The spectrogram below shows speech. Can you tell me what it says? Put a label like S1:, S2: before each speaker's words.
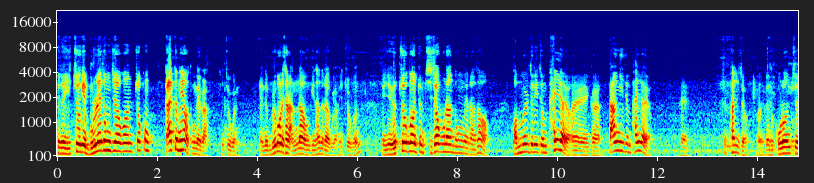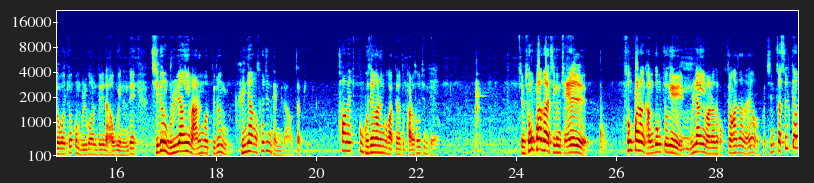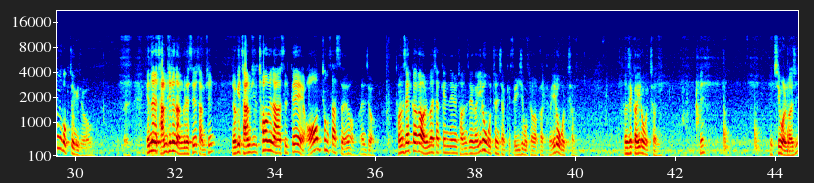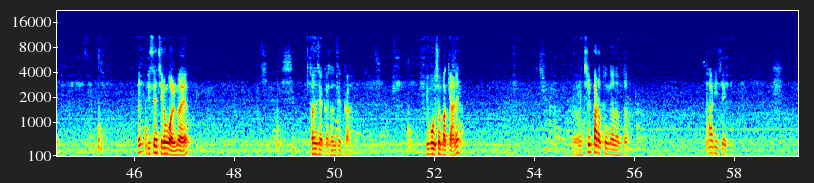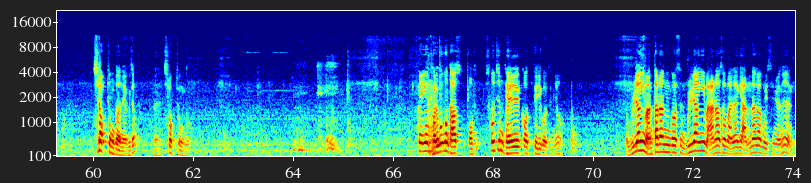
S1: 그래서 이쪽에 물레동 지역은 조금 깔끔해요, 동네가. 이쪽은. 예, 근데 물건이 잘 안 나오긴 하더라고요, 이쪽은. 이쪽은 좀 지저분한 동네라서 건물들이 좀 팔려요. 예, 그러니까 땅이 좀 팔려요. 예, 좀 팔리죠. 어, 그래서 그런 지역은 조금 물건들이 나오고 있는데 지금 물량이 많은 것들은 그냥 소진됩니다, 어차피. 처음에 조금 고생하는 것 같더라도 바로 소진돼요. 지금 송파가 지금 제일 송파랑 강동 쪽이 물량이 많아서 걱정하잖아요. 그 진짜 쓸데없는 걱정이죠. 네. 옛날에 잠실은 안 그랬어요? 잠실? 여기 잠실 처음에 나왔을 때 엄청 쌌어요. 알죠? 전세가가 얼마 시작했냐면 전세가 1억 5천 시작했어요. 25평 아파트가 1억 5천. 전세가 1억 5천. 네? 지금 얼마지? 네? 리센치 이런 거 얼마예요? 전세가, 전세가. 6억 5천밖에 안 해? 어, 7, 8억 정도 하나 보다. 8, 2제곱. 7억 정도 하네요. 그죠? 네, 7억 정도. 그러니까 이거 결국은 다 소- 소진될 것들이거든요. 물량이 많다라는 것은 물량이 많아서 만약에 안 나가고 있으면은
